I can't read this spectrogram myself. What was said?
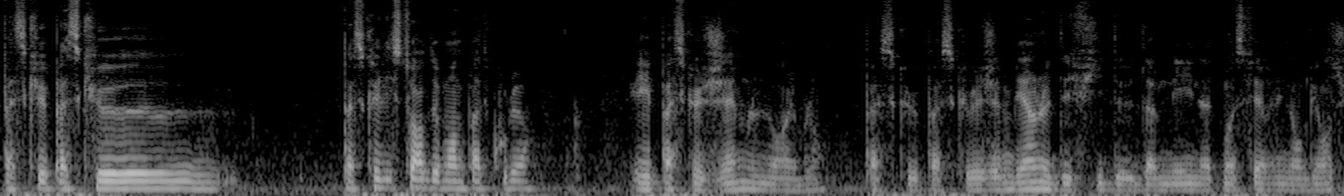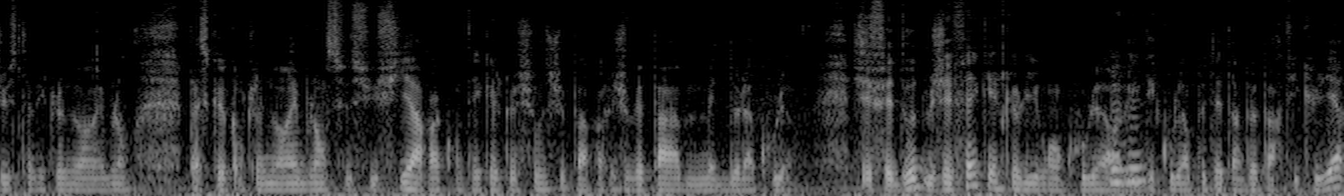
parce que parce que parce que l'histoire ne demande pas de couleur et parce que j'aime le noir et blanc. Parce que, parce que j'aime bien le défi d'amener une atmosphère et une ambiance juste avec le noir et blanc. Parce que quand le noir et blanc se suffit à raconter quelque chose, je ne vais pas mettre de la couleur. J'ai fait d'autres, j'ai fait quelques livres en couleur Mhm. avec des couleurs peut-être un peu particulières,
